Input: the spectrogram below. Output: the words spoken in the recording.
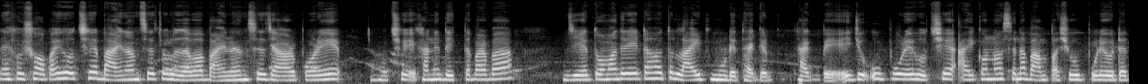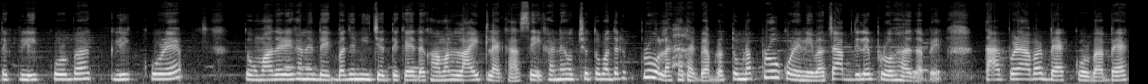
দেখো, সবাই হচ্ছে বাইন্যান্সে চলে যাবা। বাইন্যান্সে যাওয়ার পরে হচ্ছে এখানে দেখতে পারবা যে তোমাদের এটা হয়তো লাইট মুডে থাকে, থাকবে। এই যে উপরে হচ্ছে আইকন আছে না, বাম পাশে উপরে, ওটাতে ক্লিক করবা। ক্লিক করে তোমাদের এখানে দেখবা যে নিচের দিকে দেখো আমার লাইট লেখা আছে, এখানে হচ্ছে তোমাদের প্রো লেখা থাকবে, আমরা তোমরা প্রো করে নিবা, চাপ দিলে প্রো হয়ে যাবে। তারপরে আবার ব্যাক করবা ব্যাক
